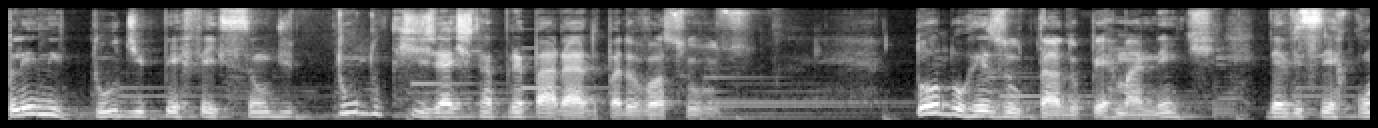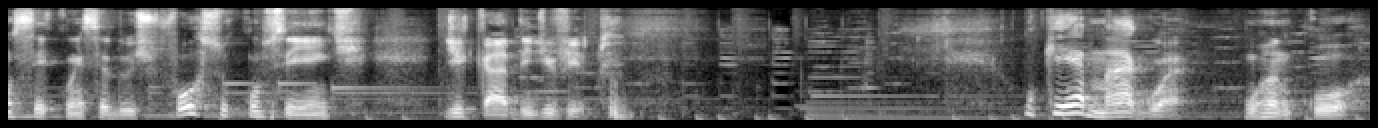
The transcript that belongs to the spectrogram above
plenitude e perfeição de tudo que já está preparado para o vosso uso. Todo resultado permanente deve ser consequência do esforço consciente de cada indivíduo. O que é mágoa, o rancor,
